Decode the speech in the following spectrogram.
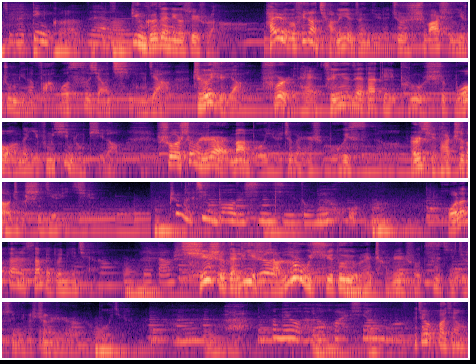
就他定格在了，定格在那个岁数了。还有一个非常强烈的证据呢，就是十八世纪著名的法国思想启蒙家、哲学家伏尔泰曾经在他给普鲁士国王的一封信中提到，说圣日耳曼伯爵这个人是不会死的啊，而且他知道这个世界的一切。这么劲爆的信息都没火吗？火了，但是三百多年前啊，在当时，其实，在历史上陆续都有人承认说自己就是那个圣日耳曼伯爵。没有他的画像吗？那就是画像吗？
